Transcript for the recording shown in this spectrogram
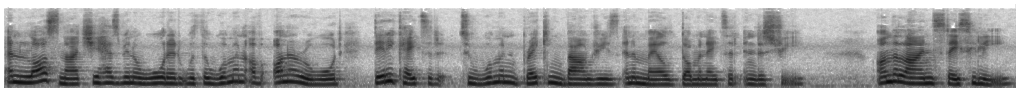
And last night, she has been awarded with the Woman of Honor Award dedicated to women breaking boundaries in a male dominated industry. On the line, Stacey Lee.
